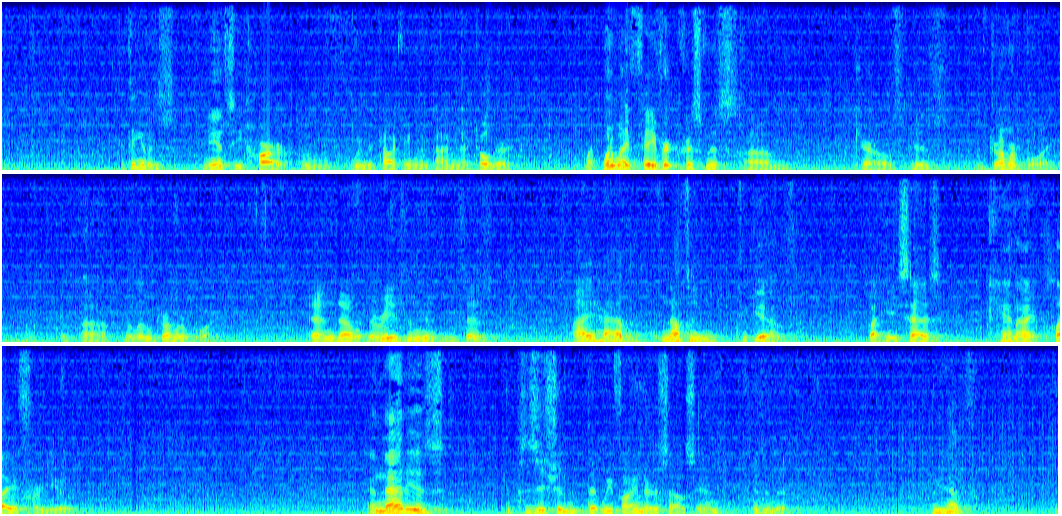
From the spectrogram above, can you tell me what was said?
I think it was Nancy Hart who we were talking one time, and I told her one of my favorite Christmas um, carols is the Drummer Boy, uh, the Little Drummer Boy. And uh, the reason is he says, I have nothing to give, but he says, Can I play for you? And that is the position that we find ourselves in, isn't it? We have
